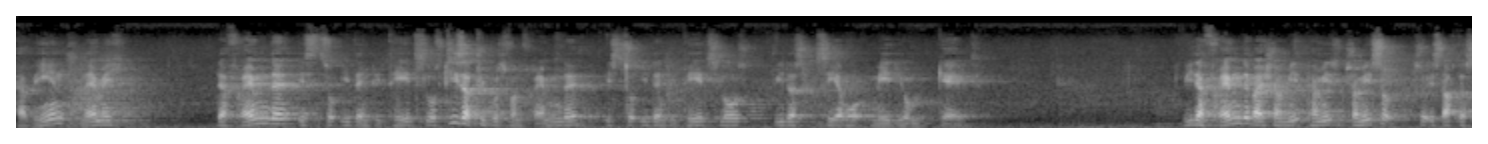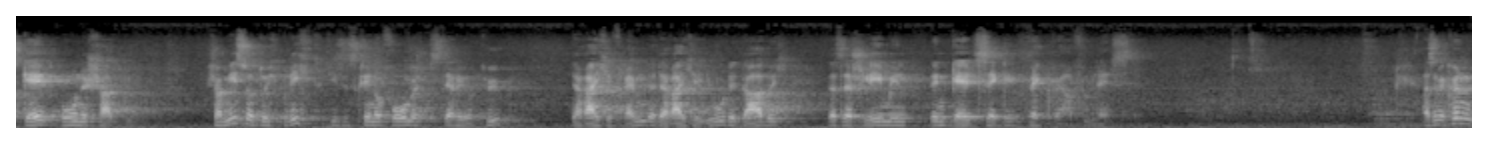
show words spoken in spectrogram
erwähnt, nämlich der Fremde ist so identitätslos, dieser Typus von Fremde ist so identitätslos wie das Zero-Medium Geld. Wie der Fremde bei Chamisso, so ist auch das Geld ohne Schatten. Chamisso durchbricht dieses xenophobe Stereotyp, der reiche Fremde, der reiche Jude, dadurch, dass er Schlemihl den Geldsäckel wegwerfen lässt. Also wir können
